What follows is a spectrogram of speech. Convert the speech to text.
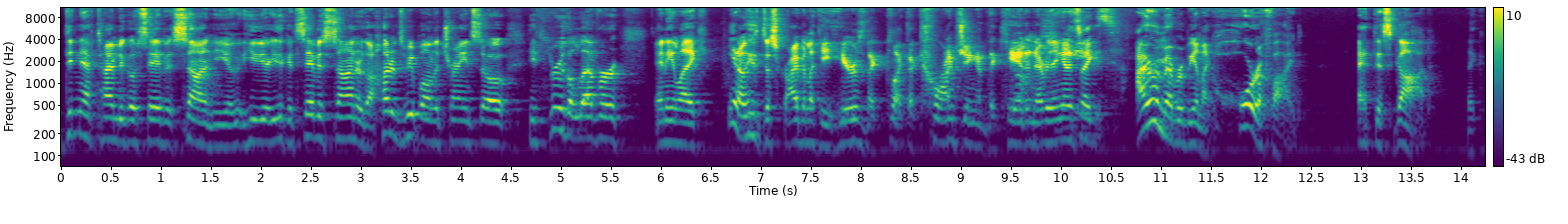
didn't have time to go save his son. He, he either could save his son or the hundreds of people on the train. So he threw the lever and he like, you know, he's describing like he hears the like the crunching of the kid and everything. And it's like I remember being like horrified at this God. Like,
